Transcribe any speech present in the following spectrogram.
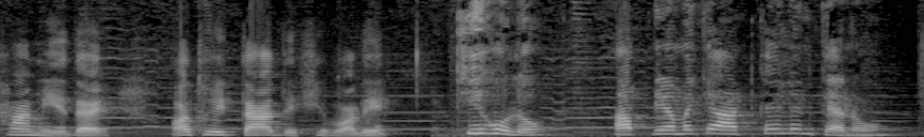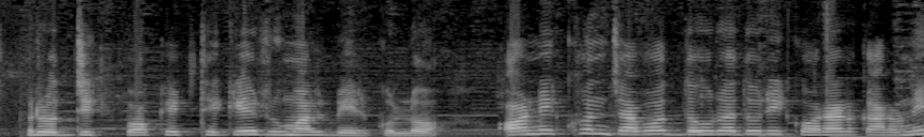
থামিয়ে দেয়। অথই তা দেখে বলে কি হলো? আপনি আমাকে আটকাইলেন কেন? রদ্রিক পকেট থেকে রুমাল বের করল। অনেকক্ষণ যাবৎ দৌড়াদৌড়ি করার কারণে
